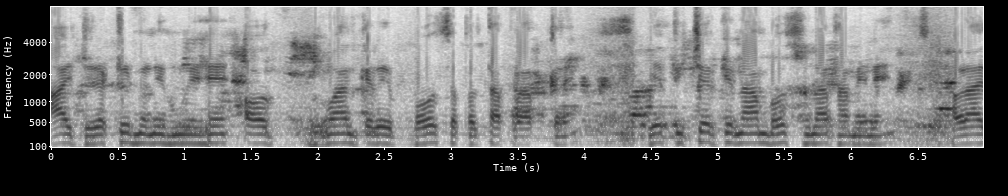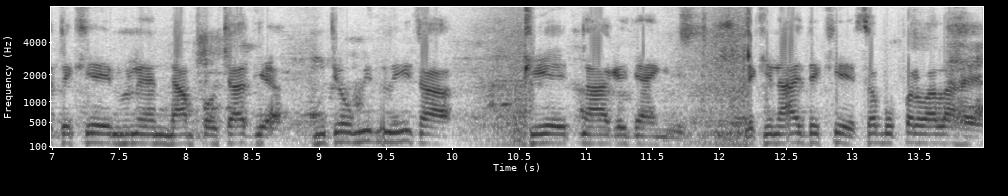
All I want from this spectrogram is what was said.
आज डायरेक्टर बने हुए हैं और भगवान करे बहुत सफलता प्राप्त करें। ये पिक्चर के नाम बहुत सुना था मैंने और आज देखिए इन्होंने नाम पहुँचा दिया। मुझे उम्मीद नहीं था कि ये इतना आगे जाएँगे लेकिन आज देखिए सब ऊपर वाला है।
